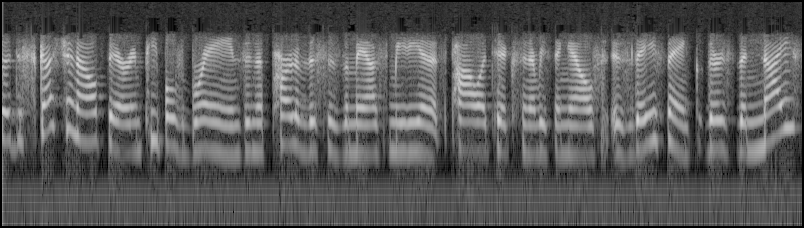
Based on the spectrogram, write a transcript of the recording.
the discussion out there in people's brains, and a part of this is the mass media and its politics and everything else, is they think there's the nice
